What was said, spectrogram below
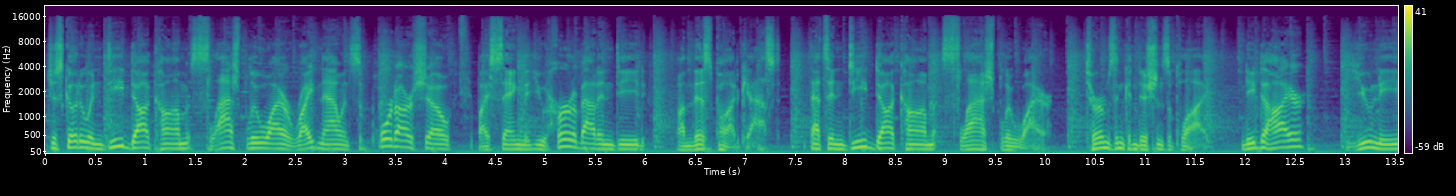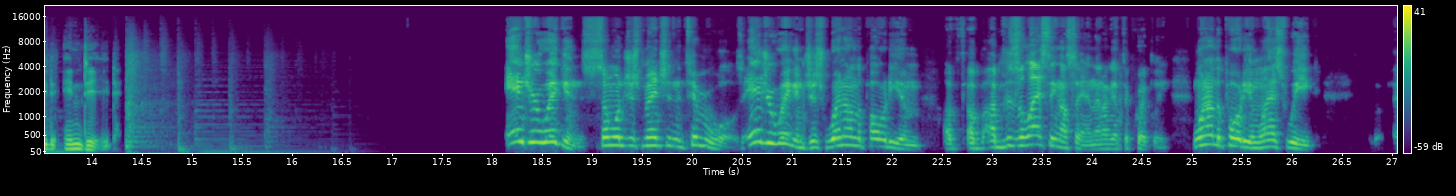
Just go to Indeed.com slash BlueWire right now and support our show by saying that you heard about Indeed on this podcast. That's Indeed.com slash BlueWire. Terms and conditions apply. Need to hire? You need Indeed. Andrew Wiggins, someone just mentioned the Timberwolves. Andrew Wiggins just went on the podium. Of, of, of, this is the last thing I'll say, and then I'll get to Quickley. Went on the podium last week.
